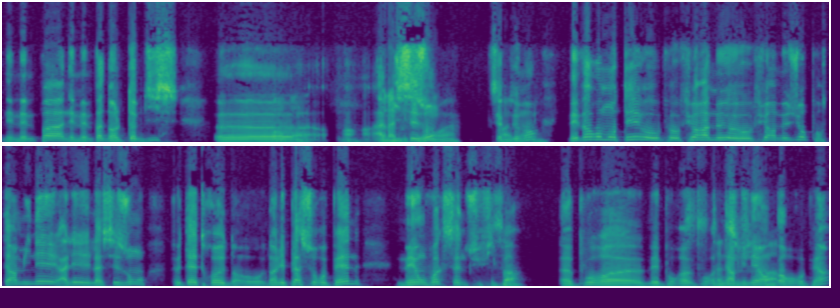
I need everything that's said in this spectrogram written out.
n'est même pas n'est même pas dans le top 10 à, mi-saison. exactement. Bah mais va remonter au, fur et à au fur et à mesure pour terminer allez la saison peut-être dans, dans, les places européennes mais on voit que ça ne suffit pas pour mais pour pour terminer encore européen.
